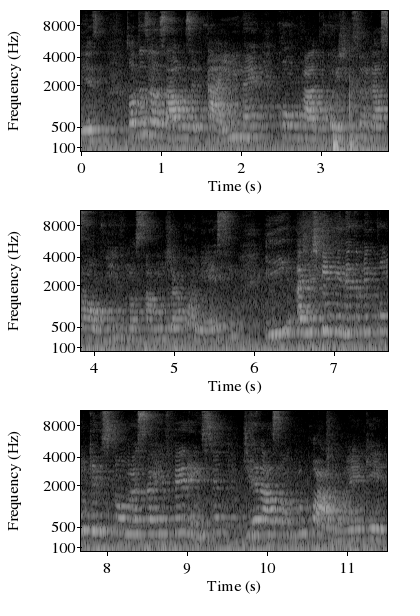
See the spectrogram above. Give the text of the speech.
Mesmo. Todas as aulas ele tá aí, né? Com o quadro Corrigindo sua redação ao vivo, nossos alunos já conhecem. E a gente quer entender também como que eles tomam essa referência de redação pro quadro, né? Que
